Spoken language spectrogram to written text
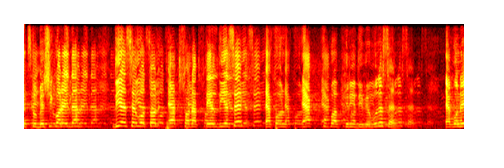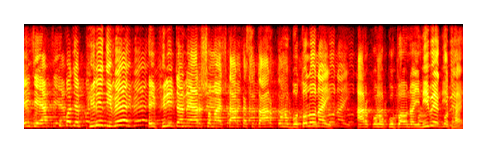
একটু বেশি করেই দেন। দিয়েছে বোতল, একশো টাকা তেল দিয়েছে, এখন এক কুপা ফ্রি দিবে, বুঝেছেন? এখন এই যে এক কুপা যে ফ্রি দিবে, এই ফ্রিটা নেয়ার সময় তার কাছে তো আর কোনো বোতলও নাই, আর কোনো কুপাও নাই, নিবে কোথায়?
